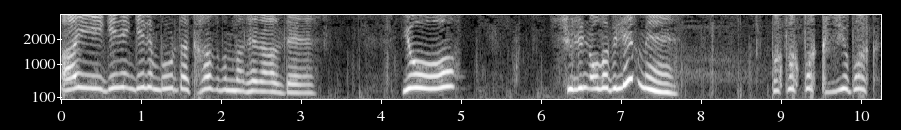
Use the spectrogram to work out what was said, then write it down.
Ay gelin gelin burada kaz bunlar herhalde. Yo. Sülün olabilir mi? Bak bak bak kızıyor bak.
